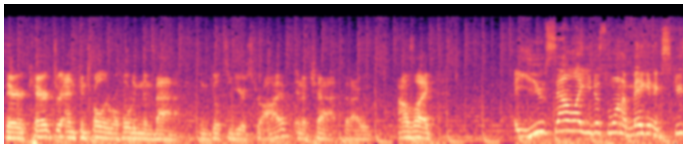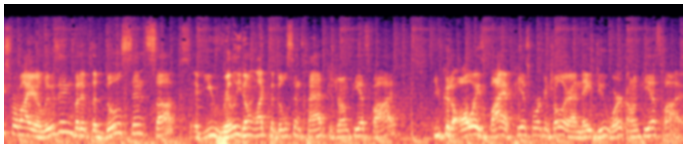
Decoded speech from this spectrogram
their character and controller were holding them back in Guilty Gear Strive in a chat that I was I was like, you sound like you just want to make an excuse for why you're losing, but if the DualSense sucks, if you really don't like the DualSense pad because you're on PS5, you could always buy a PS4 controller and they do work on PS5.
